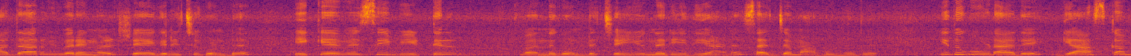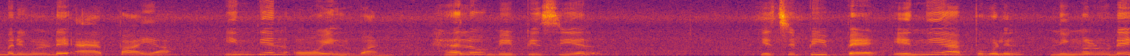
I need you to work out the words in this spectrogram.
ആധാർ വിവരങ്ങൾ ശേഖരിച്ചുകൊണ്ട് ഇ കെ വൈ സി വീട്ടിൽ വന്നുകൊണ്ട് ചെയ്യുന്ന രീതിയാണ് സജ്ജമാകുന്നത്. ഇതുകൂടാതെ ഗ്യാസ് കമ്പനികളുടെ ആപ്പായ Indian Oil One hello B P C L H P pay എന്നീ ആപ്പുകളിൽ നിങ്ങളുടെ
